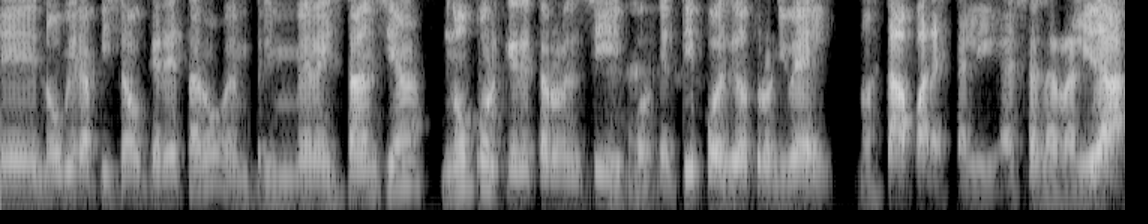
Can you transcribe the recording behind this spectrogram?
eh, no hubiera pisado Querétaro en primera instancia, no por Querétaro en sí, porque el tipo es de otro nivel, no está para esta liga, esa es la realidad.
